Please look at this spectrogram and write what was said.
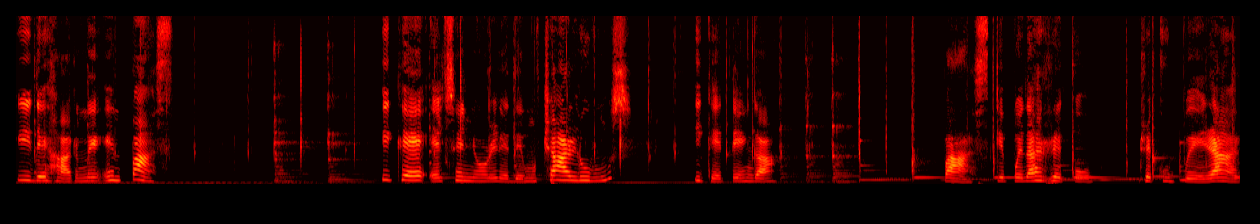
y dejarme en paz. Y que el Señor le dé mucha luz y que tenga paz, que pueda recuperar,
